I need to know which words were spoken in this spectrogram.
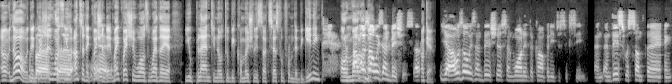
Oh no, the but, question was uh, you answered the question. My question was whether you planned, you know, to be commercially successful from the beginning, or more. I was about- always ambitious. Uh, okay. Yeah, I was always ambitious and wanted the company to succeed, and and this was something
